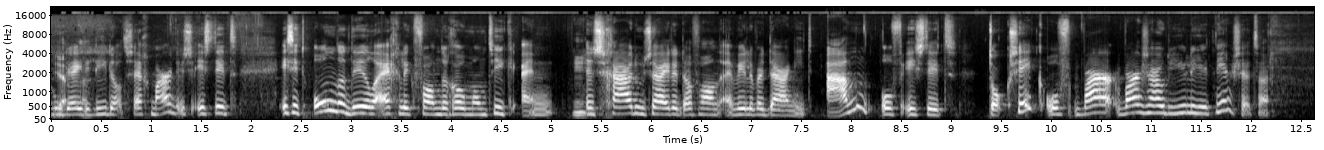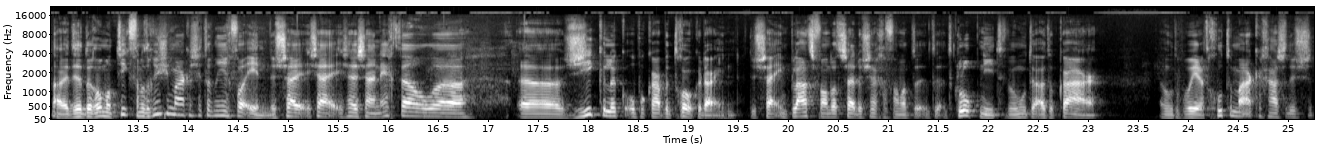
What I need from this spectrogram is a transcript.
hoe Ja. deden die dat, zeg maar? Dus is dit, is dit onderdeel eigenlijk van de romantiek en Hm. een schaduwzijde daarvan en willen we daar niet aan? Of is dit toxic? Of waar, waar zouden jullie het neerzetten? Nou, de, de romantiek van het ruziemaken zit er in ieder geval in. Dus zij, zij, zij zijn echt wel eh, eh, ziekelijk op elkaar betrokken daarin. Dus zij, in plaats van dat zij dus zeggen van het, het, het klopt niet, we moeten uit elkaar, we moeten proberen het goed te maken, gaan ze dus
